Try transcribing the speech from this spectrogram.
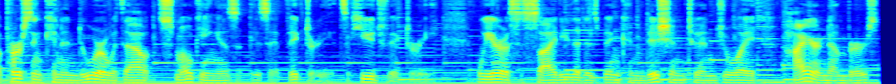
a person can endure without smoking is, is a victory. It's a huge victory. We are a society that has been conditioned to enjoy higher numbers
